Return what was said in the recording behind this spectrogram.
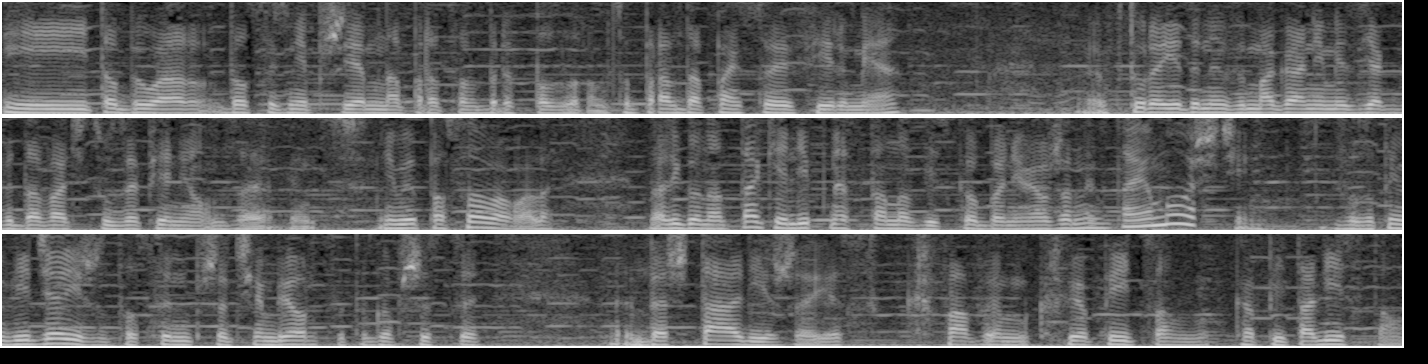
I to była dosyć nieprzyjemna praca wbrew pozorom. Co prawda w państwowej firmie, w której jedynym wymaganiem jest jak wydawać cudze pieniądze, więc niby pasował, ale dali go na takie lipne stanowisko, bo nie miał żadnych znajomości. Poza tym wiedzieli, że to syn przedsiębiorcy, to go wszyscy besztali, że jest krwawym krwiopijcą, kapitalistą.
